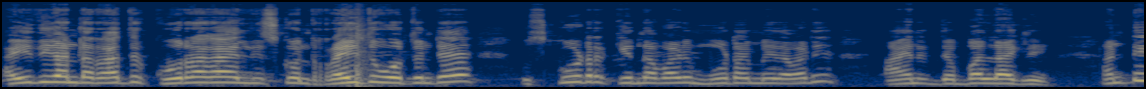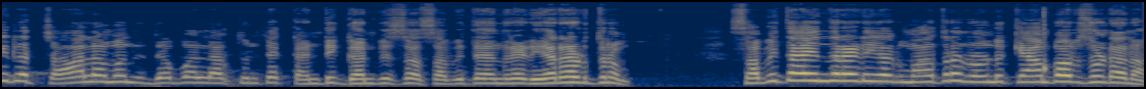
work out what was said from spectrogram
ఐదు గంటల రాత్రి కూరగాయలు తీసుకొని రైతు పోతుంటే స్కూటర్ కింద పడి మూట మీద పడి ఆయన దెబ్బలు తాకినాయి. అంటే ఇట్లా చాలామంది దెబ్బలు తాకుతుంటే కంటికి కనిపిస్తారు సబితేంద్ర రెడ్డి గారు అడుగుతున్నాం. సబితా ఇంద్రారెడ్డి గారికి మాత్రం రెండు క్యాంప్ ఆఫీస్ ఉంటాను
